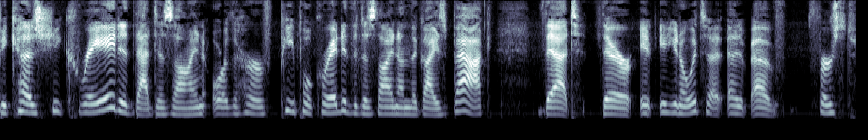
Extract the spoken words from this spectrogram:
Because she created that design, or the, her people created the design on the guy's back, that there, it, you know, it's a, a, a First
